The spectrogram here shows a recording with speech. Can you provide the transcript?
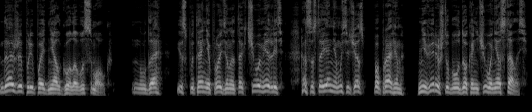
Даже приподнял голову Смоук. «Ну да, Испытание пройдено, так чего медлить? А состояние мы сейчас поправим. Не верю, чтобы у Дока ничего не осталось.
